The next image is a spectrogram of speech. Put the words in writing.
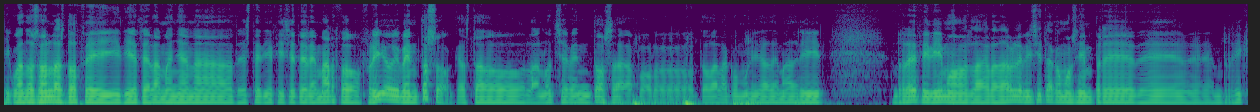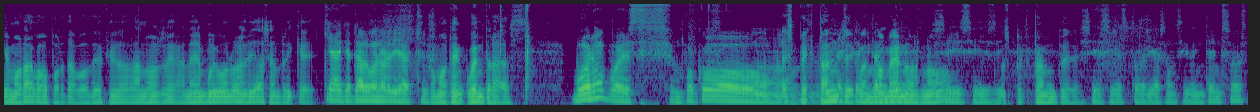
Y cuando son las 12 y 10 de la mañana de este 17 de marzo, frío y ventoso, que ha estado la noche ventosa por toda la comunidad de Madrid, recibimos la agradable visita, como siempre, de Enrique Morago, portavoz de Ciudadanos Leganés. Muy buenos días, Enrique. ¿Qué? ¿Qué tal? Buenos días, Chus. ¿Cómo te encuentras? Bueno, pues un poco... Expectante, cuando menos, ¿no? Sí, sí, sí. Expectante. Sí, sí, estos días han sido intensos.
